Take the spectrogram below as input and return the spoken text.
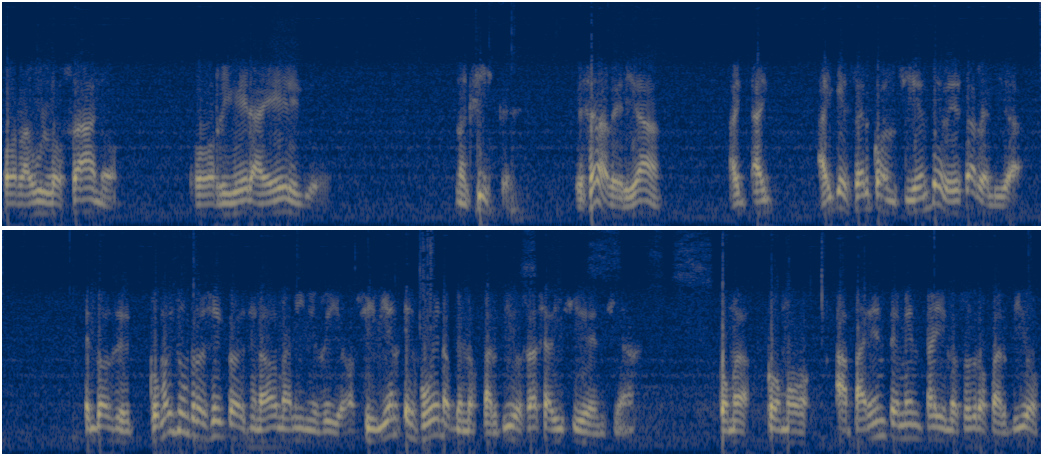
o Raúl Lozano o Rivera Elgue. No existe. Esa es la realidad. Hay, hay, hay que ser consciente de esa realidad. Entonces, como es un proyecto del senador Manini Río, si bien es bueno que en los partidos haya disidencia, como, como aparentemente hay en los otros partidos,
